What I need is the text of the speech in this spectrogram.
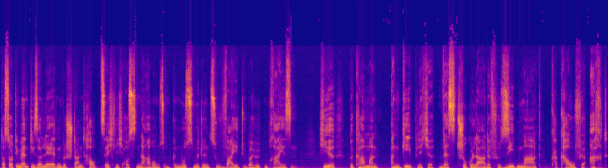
Das Sortiment dieser Läden bestand hauptsächlich aus Nahrungs- und Genussmitteln zu weit überhöhten Preisen. Hier bekam man angebliche Westschokolade für 7 Mark, Kakao für 8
